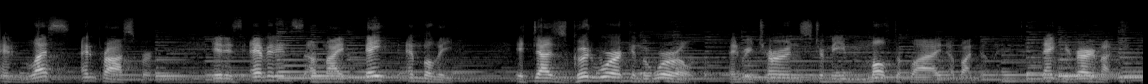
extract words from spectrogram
and bless and prosper. It is evidence of my faith and belief. It does good work in the world and returns to me multiplied abundantly. Thank you very much.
